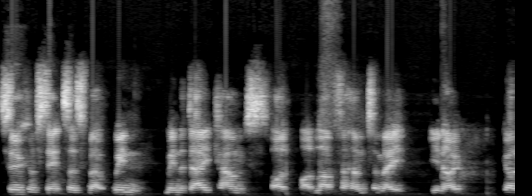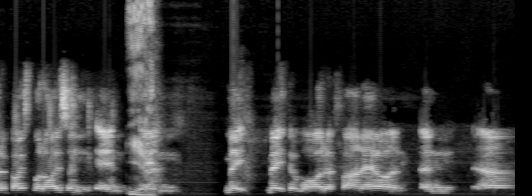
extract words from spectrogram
circumstances. But when when the day comes, I'd, I'd love for him to meet, you know, go to both Marae's and and, Yeah. and meet meet the wider whānau and and. Uh,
